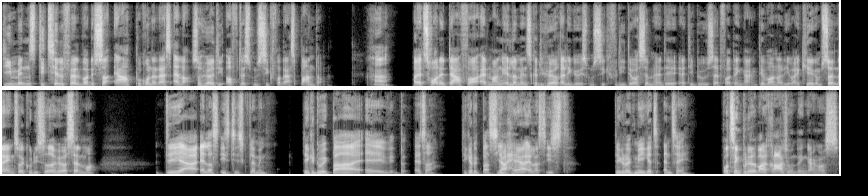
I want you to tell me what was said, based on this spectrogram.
de, mennesker, de tilfælde, hvor det så er på grund af deres alder, så hører de oftest musik fra deres barndom. huh. Og jeg tror, det er derfor, at mange ældre mennesker, de hører religiøs musik, fordi det var simpelthen det, at de blev udsat for dengang. Det var, når de var i kirke om søndagen, så kunne de sidde og høre salmer. Det er allersistisk, Flemming. Det kan du ikke bare, øh, altså, det kan du ikke bare sige. Jeg er herre ellers ist. Det kan du ikke mega antage. Prøv at tænke på det, der var i radioen dengang også.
